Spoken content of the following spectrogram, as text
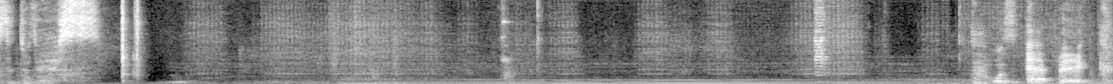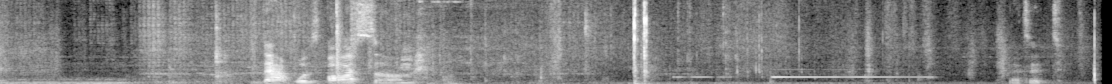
listen to this. That was epic. That was awesome. That's it.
